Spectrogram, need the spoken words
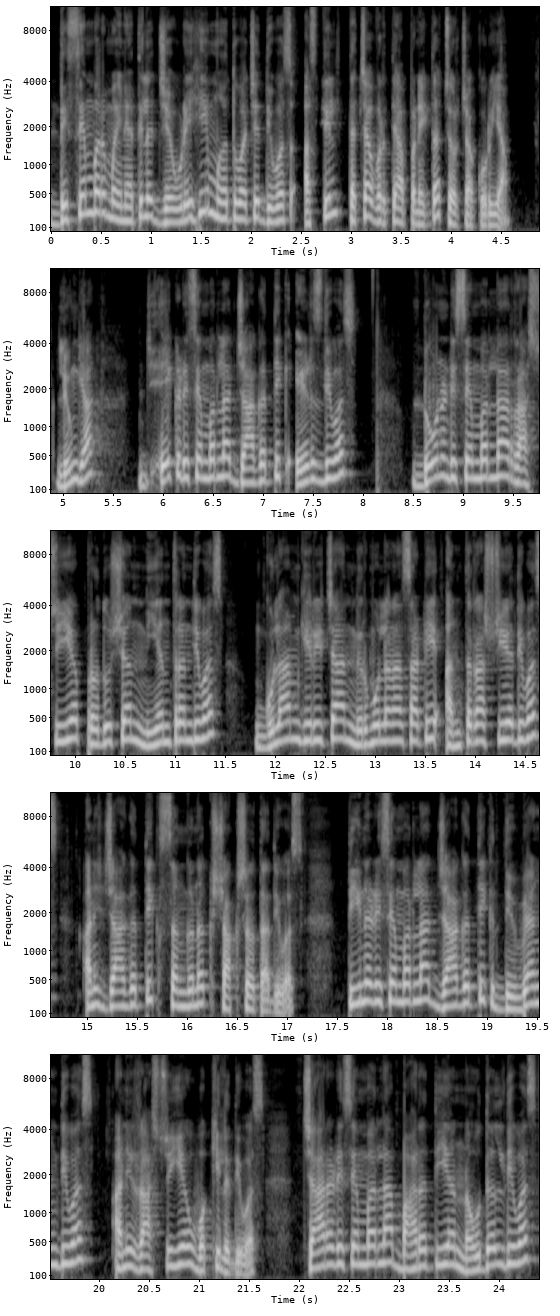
डिसेंबर महिन्यातील जेवढेही महत्त्वाचे दिवस असतील त्याच्यावरती आपण एकदा चर्चा करूया. लिहून घ्या. एक डिसेंबरला जागतिक एड्स दिवस दोन डिसेंबरला राष्ट्रीय प्रदूषण नियंत्रण दिवस गुलामगिरीच्या निर्मूलनासाठी आंतरराष्ट्रीय दिवस आणि जागतिक संगणक साक्षरता दिवस. तीन डिसेंबरला जागतिक दिव्यांग दिवस आणि राष्ट्रीय वकील दिवस. चार डिसेंबरला भारतीय नौदल दिवस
